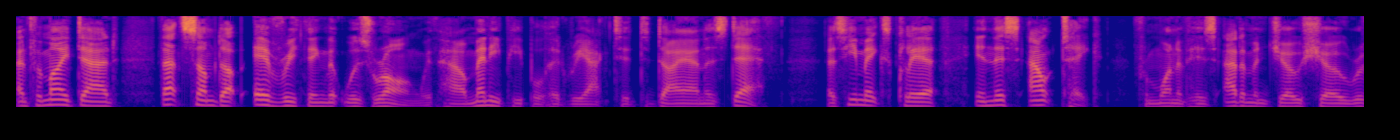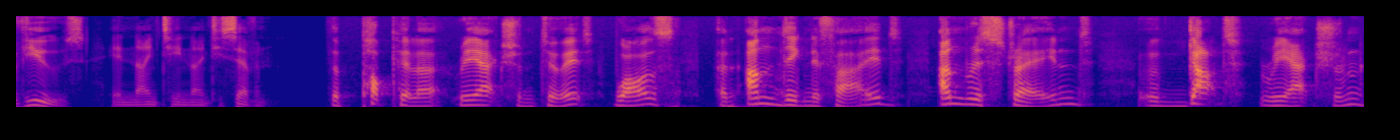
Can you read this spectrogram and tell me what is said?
And for my dad, that summed up everything that was wrong with how many people had reacted to Diana's death, as he makes clear in this outtake from one of his Adam and Joe show reviews in 1997. The popular reaction to it was an undignified, unrestrained uh, gut reaction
